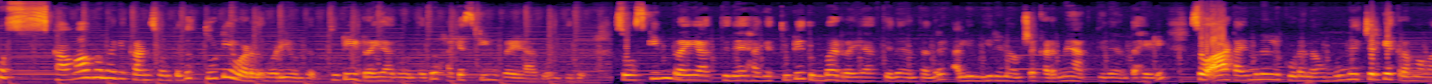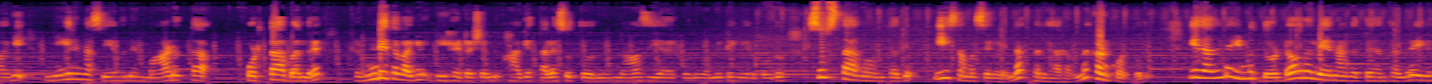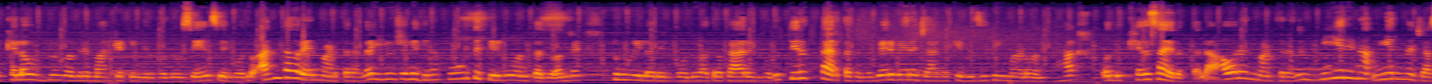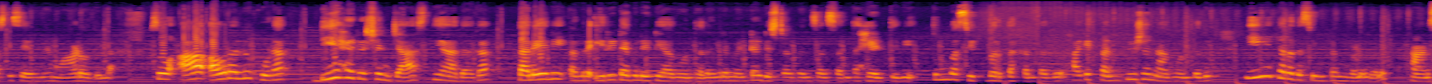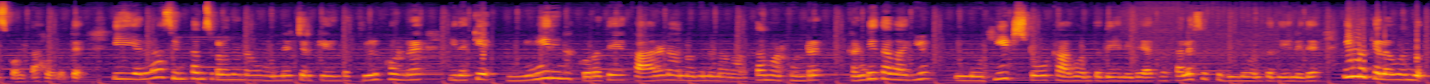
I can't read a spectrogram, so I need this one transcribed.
ಕಾಮನ್ ಆಗಿ ಕಾಣಿಸುವಂಥದ್ದು ತುಟಿ ಒಡ, ಒಡೆಯುವಂಥದ್ದು, ತುಟಿ ಡ್ರೈ ಆಗುವಂಥದ್ದು, ಹಾಗೆ ಸ್ಕಿನ್ ಡ್ರೈ ಆಗುವಂಥದ್ದು. ಸೊ ಸ್ಕಿನ್ ಡ್ರೈ ಆಗ್ತಿದೆ, ಹಾಗೆ ತುಟಿ ತುಂಬ ಡ್ರೈ ಆಗ್ತಿದೆ ಅಂತಂದರೆ ಅಲ್ಲಿ ನೀರಿನ ಅಂಶ ಕಡಿಮೆ ಆಗ್ತಿದೆ ಅಂತ ಹೇಳಿ. ಸೊ ಆ ಟೈಮ್ನಲ್ಲಿ ಕೂಡ ನಾವು ಮುನ್ನೆಚ್ಚರಿಕೆ ಕ್ರಮವಾಗಿ ನೀರಿನ ಸೇವನೆ ಮಾಡುತ್ತಾ, ಕೊಡ್ತಾ ಬಂದರೆ ಖಂಡಿತವಾಗಿಯೂ ಡಿಹೈಡ್ರೇಷನ್ ಹಾಗೆ ತಲೆ ಸುತ್ತೋದು ನಾಸಿಯಾ ಇರ್ಬೋದು ವಾಮಿಟಿಂಗ್ ಇರ್ಬೋದು, ಸುಸ್ತಾಗುವಂಥದ್ದು ಈ ಸಮಸ್ಯೆಗಳಿಂದ ಪರಿಹಾರವನ್ನು ಕಂಡುಕೊಳ್ಬೋದು. ಇದಲ್ಲದೆ ಇನ್ನು ದೊಡ್ಡವರಲ್ಲಿ ಏನಾಗುತ್ತೆ ಅಂತಂದರೆ ಈಗ ಕೆಲವೊಬ್ಬರು ಅಂದರೆ ಮಾರ್ಕೆಟಿಂಗ್ ಇರ್ಬೋದು ಸೇಲ್ಸ್ ಇರ್ಬೋದು, ಅಂಥವ್ರು ಏನು ಮಾಡ್ತಾರೆ ಅಂದರೆ ಯೂಶಲಿ ದಿನ ಪೂರ್ತಿ ತಿರುಗುವಂಥದ್ದು, ಅಂದರೆ ಟೂ ವೀಲರ್ ಇರ್ಬೋದು ಅಥವಾ ಕಾರ್ ಇರ್ಬೋದು, ತಿರುಗ್ತಾ ಇರ್ತಕ್ಕಂಥ ಬೇರೆ ಬೇರೆ ಜಾಗಕ್ಕೆ ವಿಸಿಟಿಂಗ್ ಮಾಡುವಂತಹ ಒಂದು ಕೆಲಸ ಇರುತ್ತಲ್ಲ ಅವ್ರೇನು ಮಾಡ್ತಾರೆ ಅಂದರೆ ನೀರಿನ, ನೀರನ್ನ ಜಾಸ್ತಿ ಸೇವನೆ ಮಾಡೋದಿಲ್ಲ. ಸೊ ಆ, ಅವರಲ್ಲೂ ಕೂಡ ಡಿಹೈಡ್ರೇಷನ್ ಜಾಸ್ತಿ ಆದಾಗ ತಲೆಯಲ್ಲಿ ಅಂದ್ರೆ ಇರಿಟೆಬಿಲಿಟಿ ಆಗುವಂಥದ್ದು, ಅಂದ್ರೆ ಮೆಂಟಲ್ ಡಿಸ್ಟರ್ಬೆನ್ಸಸ್ ಅಂತ ಹೇಳ್ತೀವಿ. ತುಂಬಾ ಸಿಟ್ಟು ಬರ್ತಕ್ಕಂಥದ್ದು, ಹಾಗೆ ಕನ್ಫ್ಯೂಷನ್ ಆಗುವಂಥದ್ದು, ಈ ತರದ ಸಿಂಟಮ್ಗಳು ಕಾಣಿಸ್ಕೊಳ್ತಾ ಹೋಗುತ್ತೆ. ಈ ಎಲ್ಲ ಸಿಂಪ್ಟಮ್ಸ್ಗಳನ್ನು ನಾವು ಮುನ್ನೆಚ್ಚರಿಕೆಯಿಂದ ತಿಳ್ಕೊಂಡ್ರೆ ಇದಕ್ಕೆ ನೀರಿನ ಕೊರತೆಯ ಕಾರಣ ಅನ್ನೋದನ್ನು ನಾವು ಅರ್ಥ ಮಾಡಿಕೊಂಡ್ರೆ ಖಂಡಿತವಾಗಿಯೂ ಇನ್ನು ಹೀಟ್ ಸ್ಟ್ರೋಕ್ ಆಗುವಂಥದ್ದು ಏನಿದೆ ಅಥವಾ ತಲೆ ಸುತ್ತು ಬೀಳುವಂಥದ್ದು ಏನಿದೆ ಇನ್ನು ಕೆಲವೊಂದು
